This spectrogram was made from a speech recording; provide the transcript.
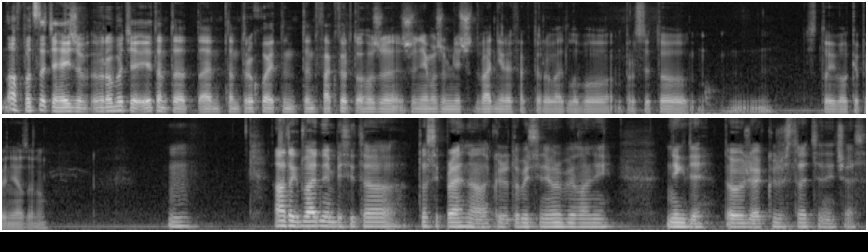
No v podstate, hej, že v robote je tam, tá, tam, tam trochu aj ten, ten faktor toho, že, že nemôžem niečo dva dní refaktorovať, lebo proste to stojí veľké peniaze, no. Hmm. Ale tak dva dní by si to, to si prehnal, akože to by si neurobil ani nikde. To už je akože stratený čas.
